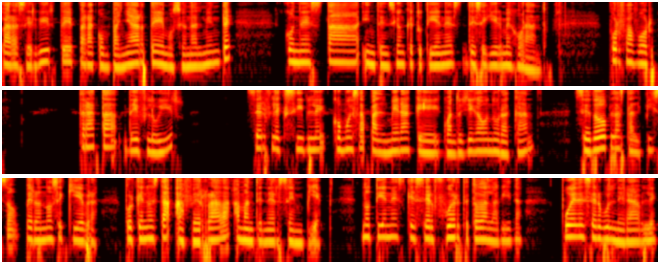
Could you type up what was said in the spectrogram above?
para servirte, para acompañarte emocionalmente con esta intención que tú tienes de seguir mejorando. Por favor, trata de fluir, ser flexible como esa palmera que cuando llega un huracán se dobla hasta el piso, pero no se quiebra, porque no está aferrada a mantenerse en pie. No tienes que ser fuerte toda la vida, puedes ser vulnerable,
